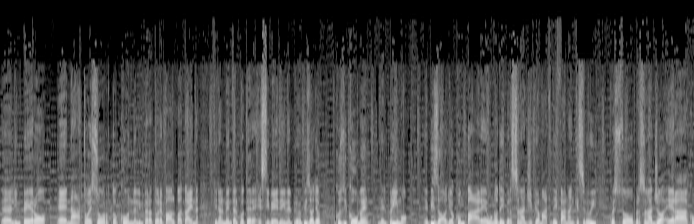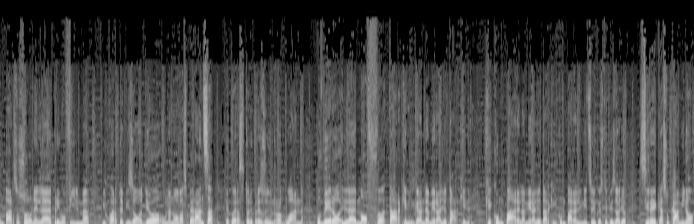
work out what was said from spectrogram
eh, l'impero è nato e sorto con l'imperatore Palpatine finalmente al potere e si vede nel primo episodio, così come nel primo episodio compare uno dei personaggi più amati dai fan, anche se lui questo personaggio era comparso solo nel primo film, il quarto episodio, Una nuova speranza, e poi era stato ripreso in Rogue One, ovvero il Moff Tarkin, il grande ammiraglio Tarkin, che compare, l'ammiraglio Tarkin compare all'inizio di questo episodio, si reca su Camino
